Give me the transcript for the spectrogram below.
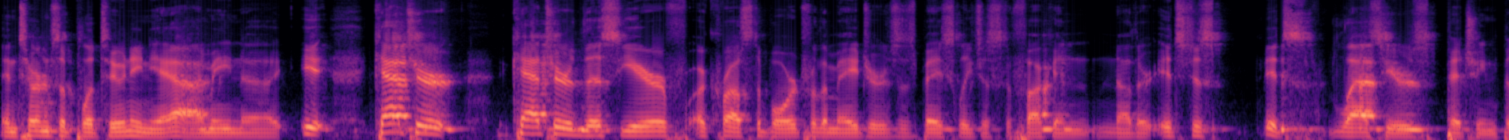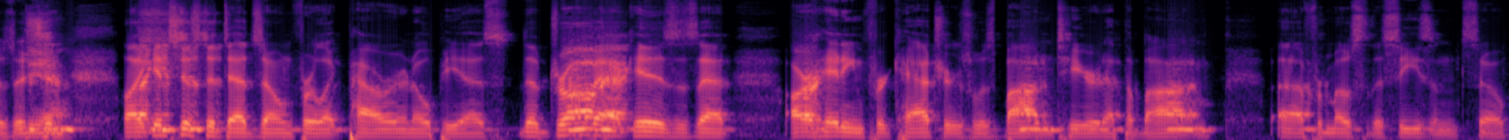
in terms of platooning, yeah, I mean, uh, it, catcher. Catcher this year f- across the board for the majors is basically just a fucking another. It's just it's last year's pitching position. Like it's just a dead zone for like power and OPS. The drawback is is that our hitting for catchers was bottom tiered at the bottom uh, for most of the season. So,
